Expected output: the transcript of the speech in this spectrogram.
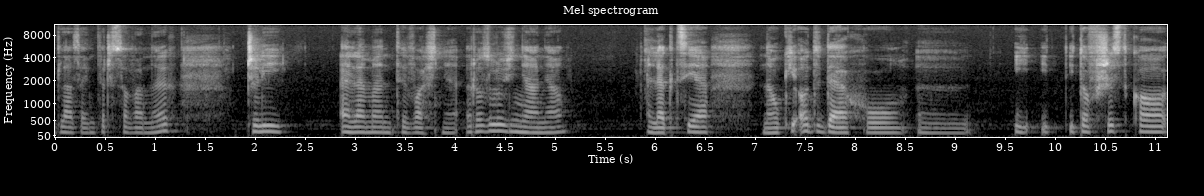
dla zainteresowanych, czyli elementy właśnie rozluźniania, lekcje nauki oddechu yy, i, i, to wszystko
